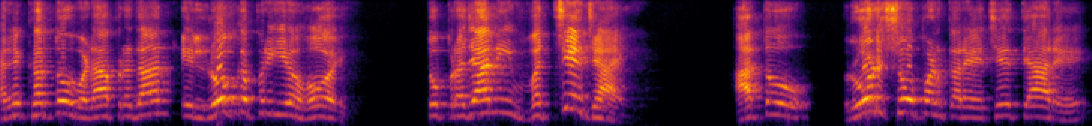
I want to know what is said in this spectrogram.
ખરેખર તો વડાપ્રધાન એ લોકપ્રિય હોય તો પ્રજાની વચ્ચે જાય. આ તો રોડ શો પણ કરે છે ત્યારે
